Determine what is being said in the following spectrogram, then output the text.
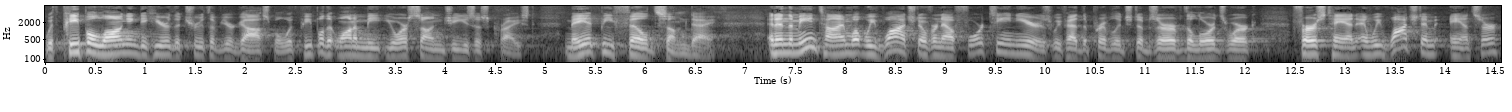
With people longing to hear the truth of your gospel, with people that want to meet your son, Jesus Christ. May it be filled someday. And in the meantime, what we've watched over now 14 years, we've had the privilege to observe the Lord's work firsthand, and we've watched him answer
